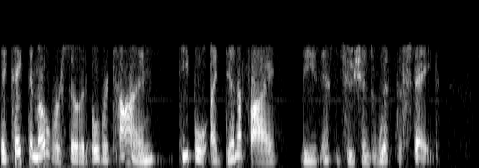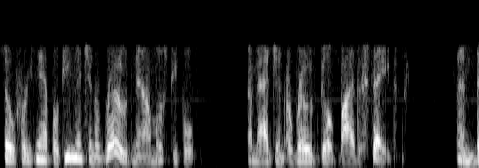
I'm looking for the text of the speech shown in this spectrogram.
they take them over so that over time, people identify these institutions with the state. So, for example, if you mention a road now, most people imagine a road built by the state. And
